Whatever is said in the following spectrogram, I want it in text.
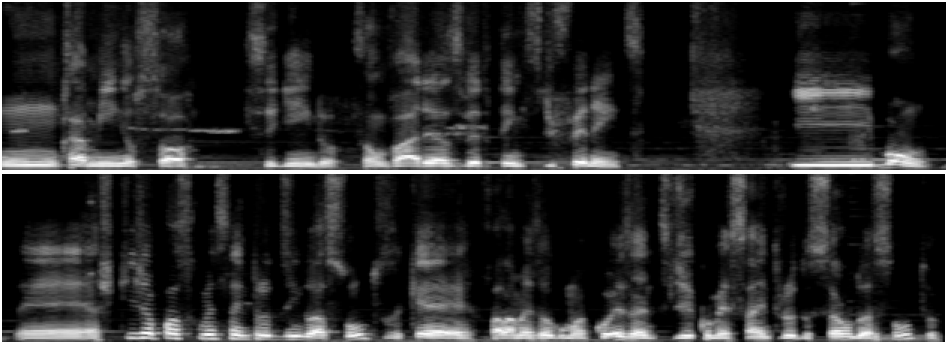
um caminho só seguindo, são várias vertentes diferentes. E, bom, é, acho que já posso começar introduzindo o assunto. Você quer falar mais alguma coisa antes de começar a introdução do assunto?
